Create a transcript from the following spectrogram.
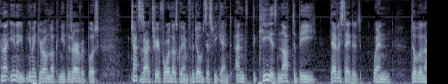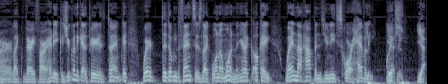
And that you know you make your own luck and you deserve it, but chances are three or four of those go in for the Dubs this weekend. And the key is not to be devastated when Dublin are like very far ahead of you because you're going to get a period of time where the Dublin defence is like one on one, and you're like, okay, when that happens, you need to score heavily, quickly. Yes. Yeah.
